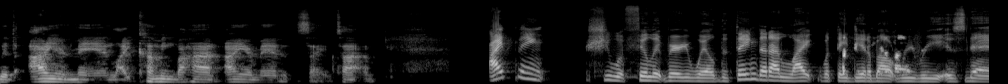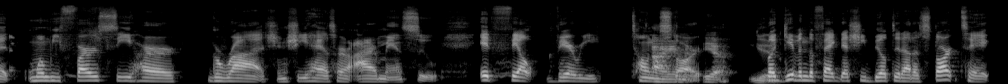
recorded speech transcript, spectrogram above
with Iron Man, like coming behind Iron Man at the same time. I think she would feel it very well. The thing that I like what they did about Riri is that when we first see her garage and she has her Iron Man suit, it felt very Tony Iron- Stark. Yeah. Yeah. But given the fact that she built it out of Stark Tech,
